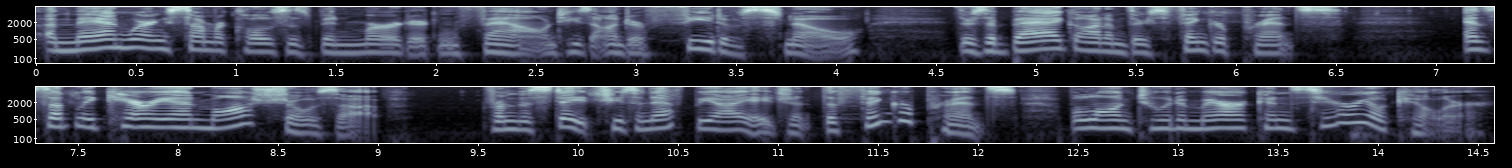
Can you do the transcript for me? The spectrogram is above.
A man wearing summer clothes has been murdered and found. He's under feet of snow. There's a bag on him, there's fingerprints, and suddenly Carrie Ann Moss shows up from the States. She's an FBI agent. The fingerprints belong to an American serial killer.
